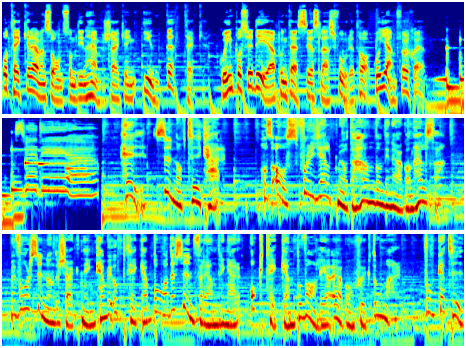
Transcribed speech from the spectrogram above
och täcker även sånt som din hemförsäkring inte täcker. Gå in på swedea.se företag och jämför själv. Hej, Synoptik här. Hos oss får du hjälp med att ta hand om din ögonhälsa. Med vår synundersökning kan vi upptäcka både synförändringar och tecken på vanliga ögonsjukdomar. Boka tid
